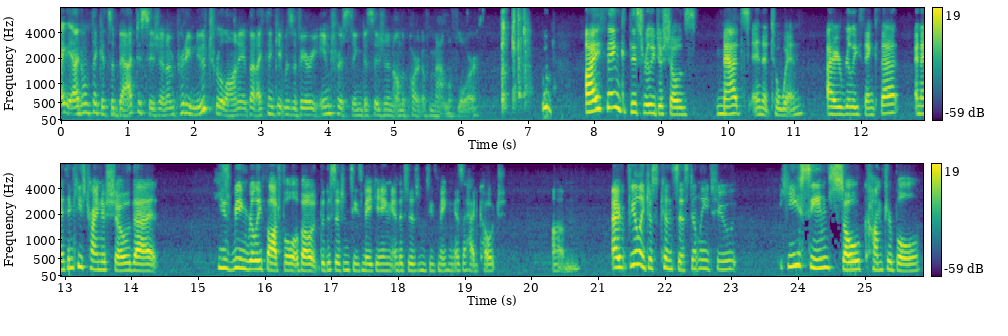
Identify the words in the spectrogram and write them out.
I, I don't think it's a bad decision. I'm pretty neutral on it, but I think it was a very interesting decision on the part of Matt LaFleur. I think this really just shows Matt's in it to win. I really think that, and I think he's trying to show that he's being really thoughtful about the decisions he's making and the decisions he's making as a head coach. Um, I feel like just consistently too, he seems so comfortable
